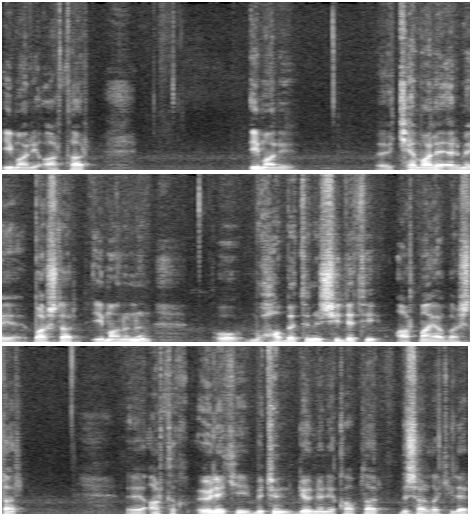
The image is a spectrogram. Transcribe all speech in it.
imani artar. İmanı e, kemale ermeye başlar. İmanının o muhabbetinin şiddeti artmaya başlar. E, artık öyle ki bütün gönlünü kaplar, dışarıdakiler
